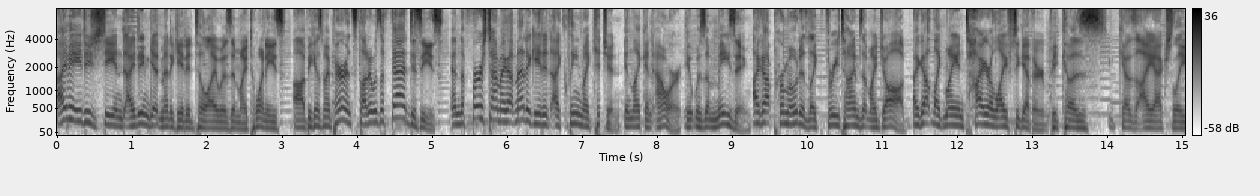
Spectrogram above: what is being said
I have ADHD and I didn't get medicated till I was in my 20s uh, because my parents thought it was a fad disease. And the first time I got medicated, I cleaned my kitchen in like an hour. It was amazing. I got promoted like three times at my job. I got like my entire life together because because I actually,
